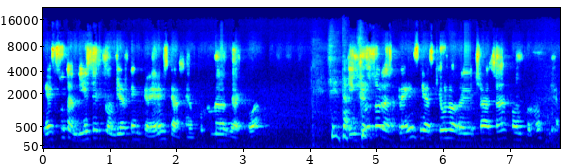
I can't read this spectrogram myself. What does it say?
esto también se convierte en creencias, en formas de actuar. Incluso las creencias que uno rechaza son propias.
